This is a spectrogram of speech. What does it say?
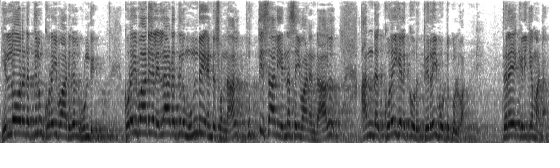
எல்லோரிடத்திலும் குறைபாடுகள் உண்டு. குறைபாடுகள் எல்லா இடத்திலும் உண்டு என்று சொன்னால் புத்திசாலி என்ன செய்வான் என்றால் அந்த குறைகளுக்கு ஒரு திரை போட்டுக் கொள்வான் திரையை கிழிக்க மாட்டான்.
